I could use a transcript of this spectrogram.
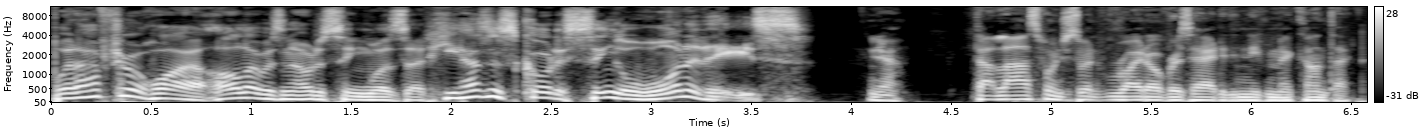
but after a while, all I was noticing was that he hasn't scored a single one of these. Yeah. That last one just went right over his head. He didn't even make contact.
